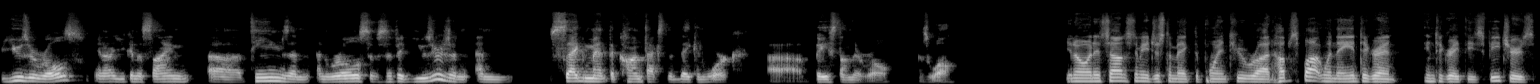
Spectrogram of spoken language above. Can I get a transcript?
user roles. You know, you can assign uh, teams and, and roles to specific users and, and segment the context that they can work uh, based on their role as well. You know, and it sounds to me just to make the point too, Rod. HubSpot when they integrate integrate these features,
